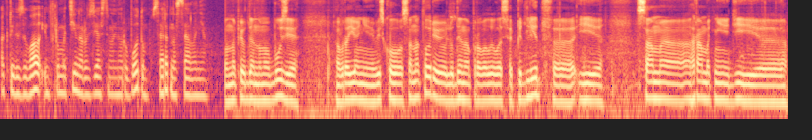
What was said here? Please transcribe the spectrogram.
активізували інформаційно-роз'яснювальну роботу серед населення. На південному бузі в районі військового санаторію людина провалилася під лід, е, і саме грамотні дії е,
